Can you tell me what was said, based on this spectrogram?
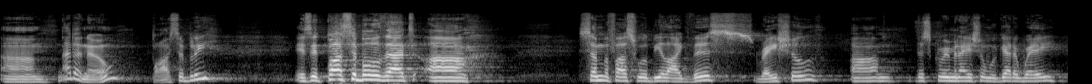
Um, I don't know, possibly. Is it possible that uh, some of us will be like this, racial um, discrimination will get away?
